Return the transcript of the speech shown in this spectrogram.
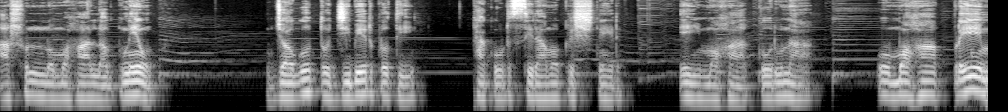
আসন্ন মহালগ্নেও জগৎ ও জীবের প্রতি ঠাকুর শ্রীরামকৃষ্ণের এই মহা করুণা ও মহাপ্রেম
